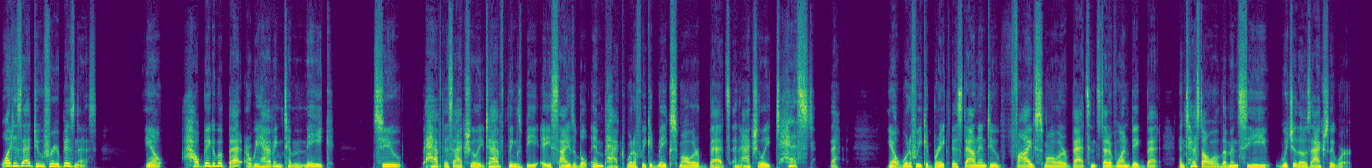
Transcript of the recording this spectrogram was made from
What does that do for your business? You know, how big of a bet are we having to make to have this actually, to have things be a sizable impact? What if we could make smaller bets and actually test? You know, what if we could break this down into five smaller bets instead of one big bet and test all of them and see which of those actually work?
